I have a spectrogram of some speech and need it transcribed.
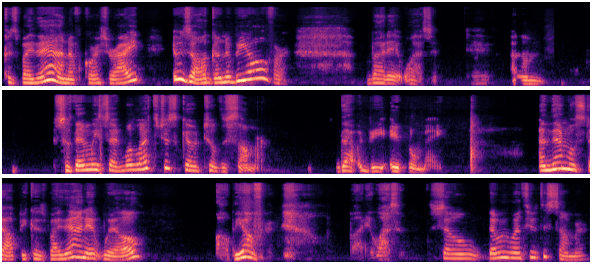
because by then, of course, right, it was all going to be over. But it wasn't. Um, so then we said, well, let's just go till the summer. That would be April, May. And then we'll stop because by then it will all be over. But it wasn't. So then we went through the summer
